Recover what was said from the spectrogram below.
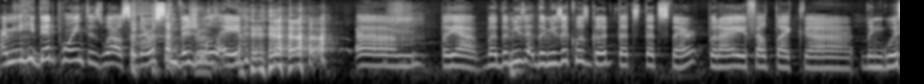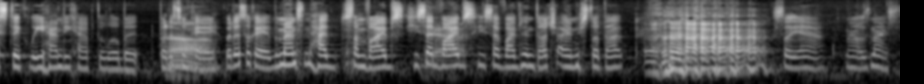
I mean, he did point as well, so there was some visual aid. Um, but yeah, but the music the music was good. That's that's fair. But I felt like uh, linguistically handicapped a little bit. But it's Ah. okay. But it's okay. The man had some vibes. He said Yeah. vibes. He said vibes in Dutch. I understood that. so yeah, that was nice.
